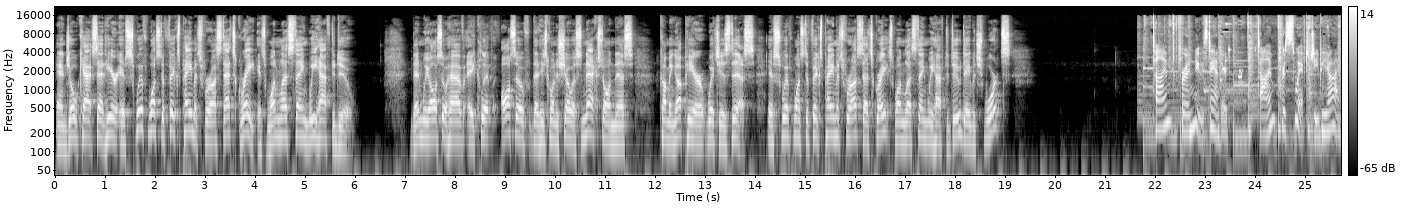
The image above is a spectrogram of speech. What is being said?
And Joel Katz said here, if Swift wants to fix payments for us, that's great. It's one less thing we have to do. Then we also have a clip also that he's going to show us next on this coming up here, which is this. If Swift wants to fix payments for us, that's great. It's one less thing we have to do. David Schwartz. Time for a new standard. Time for Swift GPI.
